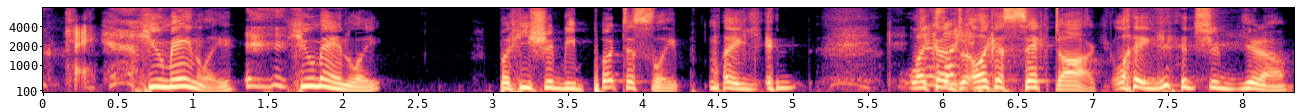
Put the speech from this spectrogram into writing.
okay. humanely, humanely, but he should be put to sleep like it, like a like, like- a sick dog. Like it should, you know.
